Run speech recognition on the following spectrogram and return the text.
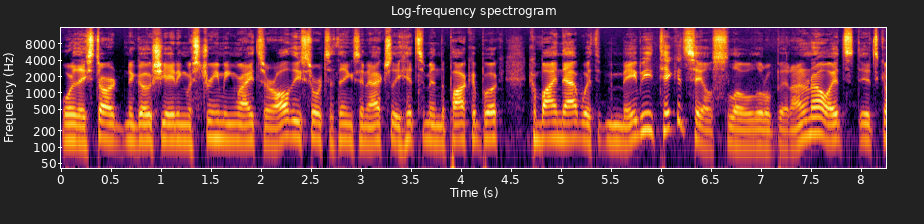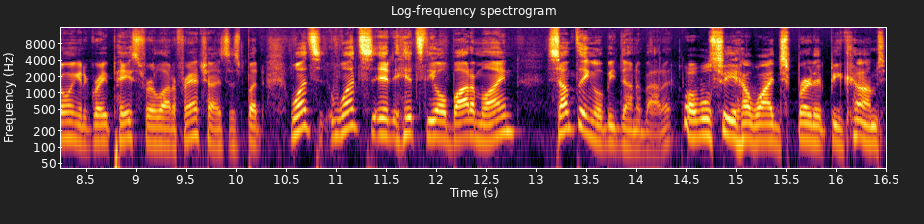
or they start negotiating with streaming rights or all these sorts of things and actually hits them in the pocketbook. Combine that with maybe ticket sales slow a little bit. I don't know. It's it's going at a great pace for a lot of franchises, but once once it hits the old bottom line, something will be done about it. Well, we'll see how widespread it becomes.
